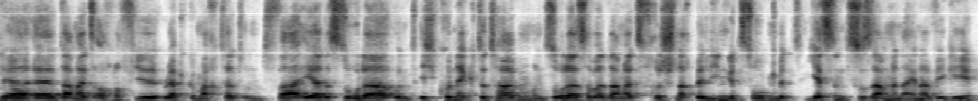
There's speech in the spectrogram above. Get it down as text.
der äh, damals auch noch viel Rap gemacht hat und war eher, dass Soda und ich connected haben und Soda ist aber damals frisch nach Berlin gezogen mit Jessen zusammen in einer WG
